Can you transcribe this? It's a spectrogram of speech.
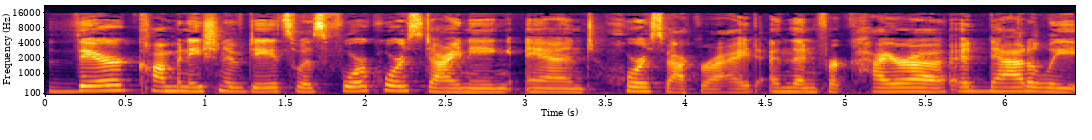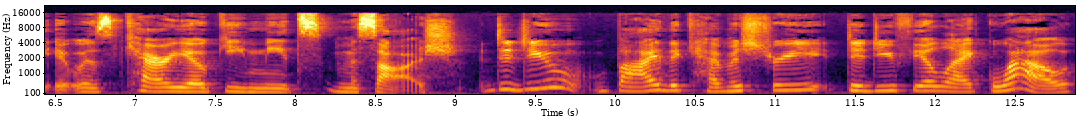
their combination of dates was four course dining and horseback ride. And then for Kyra and Natalie, it was karaoke meets massage. Did you buy the chemistry? Did you feel like, wow,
